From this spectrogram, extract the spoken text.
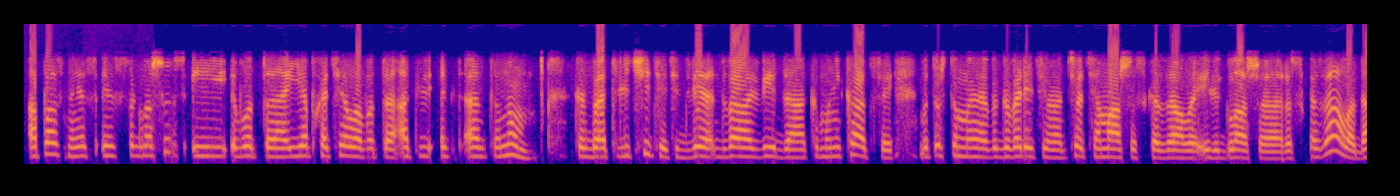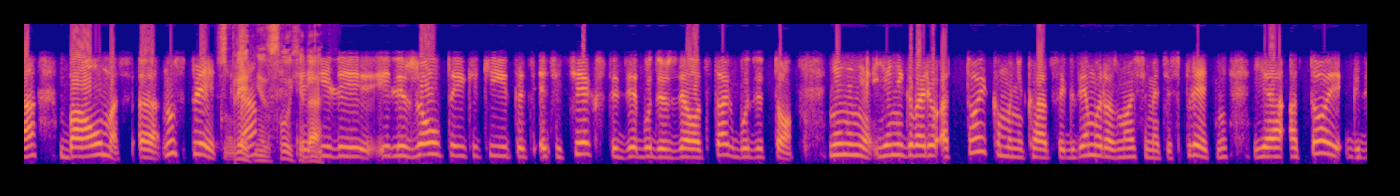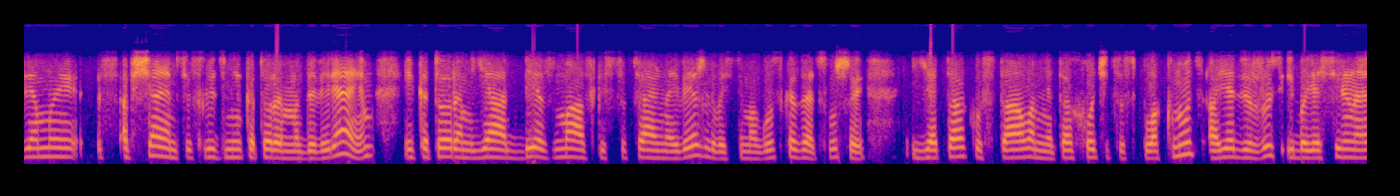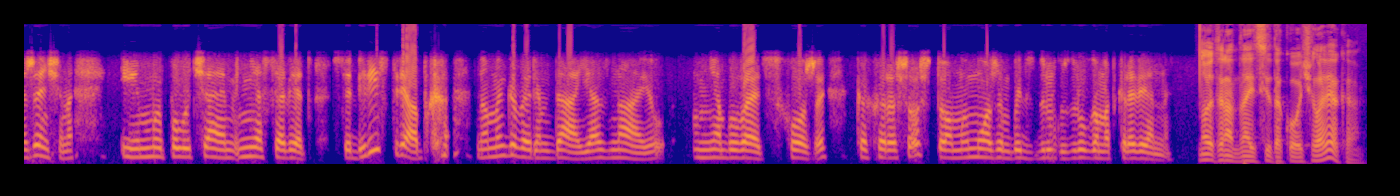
опасно, я, я соглашусь. И вот э, я бы хотела вот э, от, от, от, ну, как бы отличить эти две, два вида коммуникаций. Вот то, что мы, вы говорите, тетя Маша сказала или Глаша рассказала, да, Баумас, э, ну, сплетни, Сплетни, да? слухи, да. Или, или желтые какие-то эти тексты, где будешь делать так, будет то. Не-не-не, я не говорю о той коммуникации, где мы разносим эти сплетни, я о той, где мы общаемся с людьми, которым мы доверяем, доверяем и которым я без маски социальной вежливости могу сказать, слушай, я так устала, мне так хочется сплакнуть, а я держусь, ибо я сильная женщина. И мы получаем не совет «соберись, тряпка», но мы говорим «да, я знаю, у меня бывает схоже, как хорошо, что мы можем быть друг с другом откровенны». Но это надо найти такого человека.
